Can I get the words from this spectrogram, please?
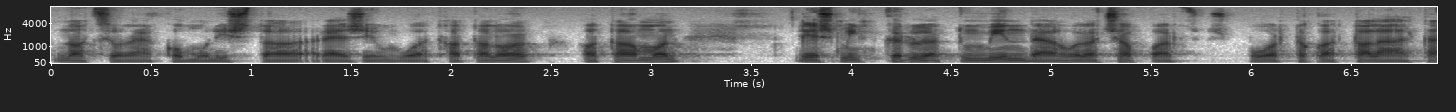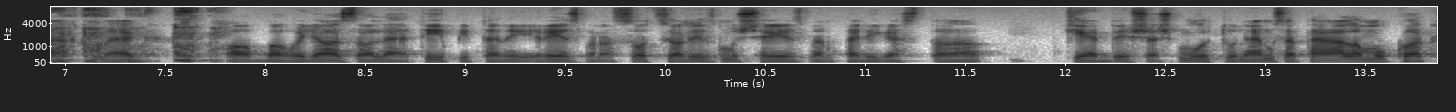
nacionál kommunista rezsim volt hatalon, hatalmon, és mi körülöttünk mindenhol a csapatsportokat találták meg abba, hogy azzal lehet építeni részben a szocializmus, részben pedig ezt a kérdéses múltú nemzetállamokat,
